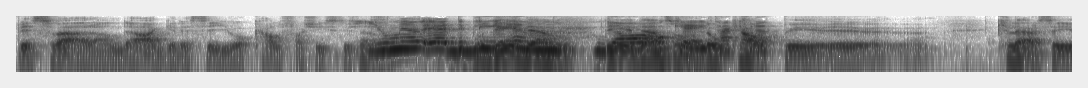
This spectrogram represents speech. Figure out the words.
besvärande, aggressiv och halvfascistisk. Jo men jag- det blir och det är en... den, det ja är den okej, som Lo för. Kauppi eh, klär sig i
